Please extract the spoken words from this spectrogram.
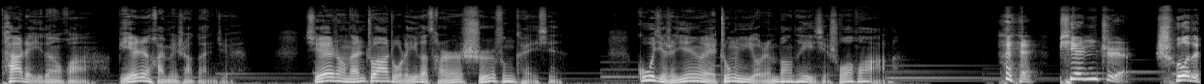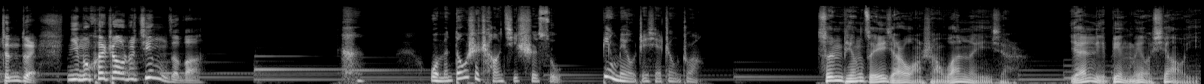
他这一段话，别人还没啥感觉，学生男抓住了一个词儿，十分开心。估计是因为终于有人帮他一起说话了。嘿嘿，偏执说的真对，你们快照照镜子吧。哼。我们都是长期吃素，并没有这些症状。孙平嘴角往上弯了一下，眼里并没有笑意，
